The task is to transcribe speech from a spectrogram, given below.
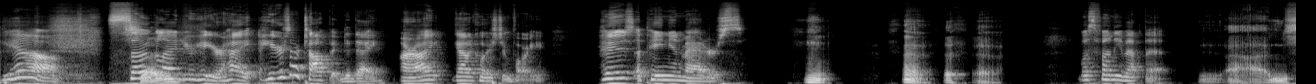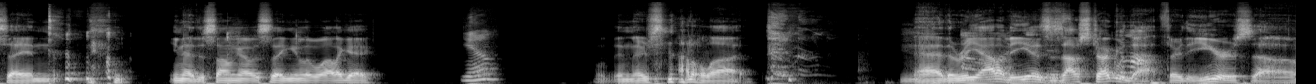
Yeah. So, So- glad you're here. Hey, here's our topic today. All right. Got a question for you. Whose opinion matters? Hmm. What's funny about that? I'm saying, you know, the song I was singing a little while ago. Yeah. Well, then there's not a lot. No, the reality is, is I've struggled with Oh, on. that through the years. Uh,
